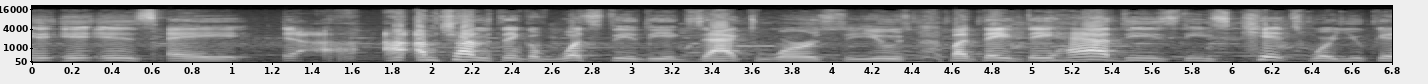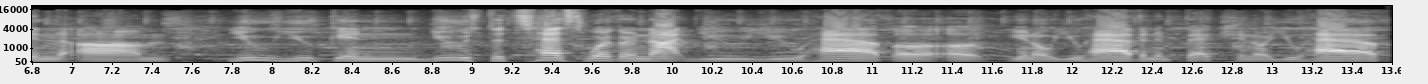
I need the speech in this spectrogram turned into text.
it, is a I, am trying to think of what's the, the exact words to use, but they, they have these these kits where you can um you you can use to test whether or not you you have a, a you know you have an infection or you have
